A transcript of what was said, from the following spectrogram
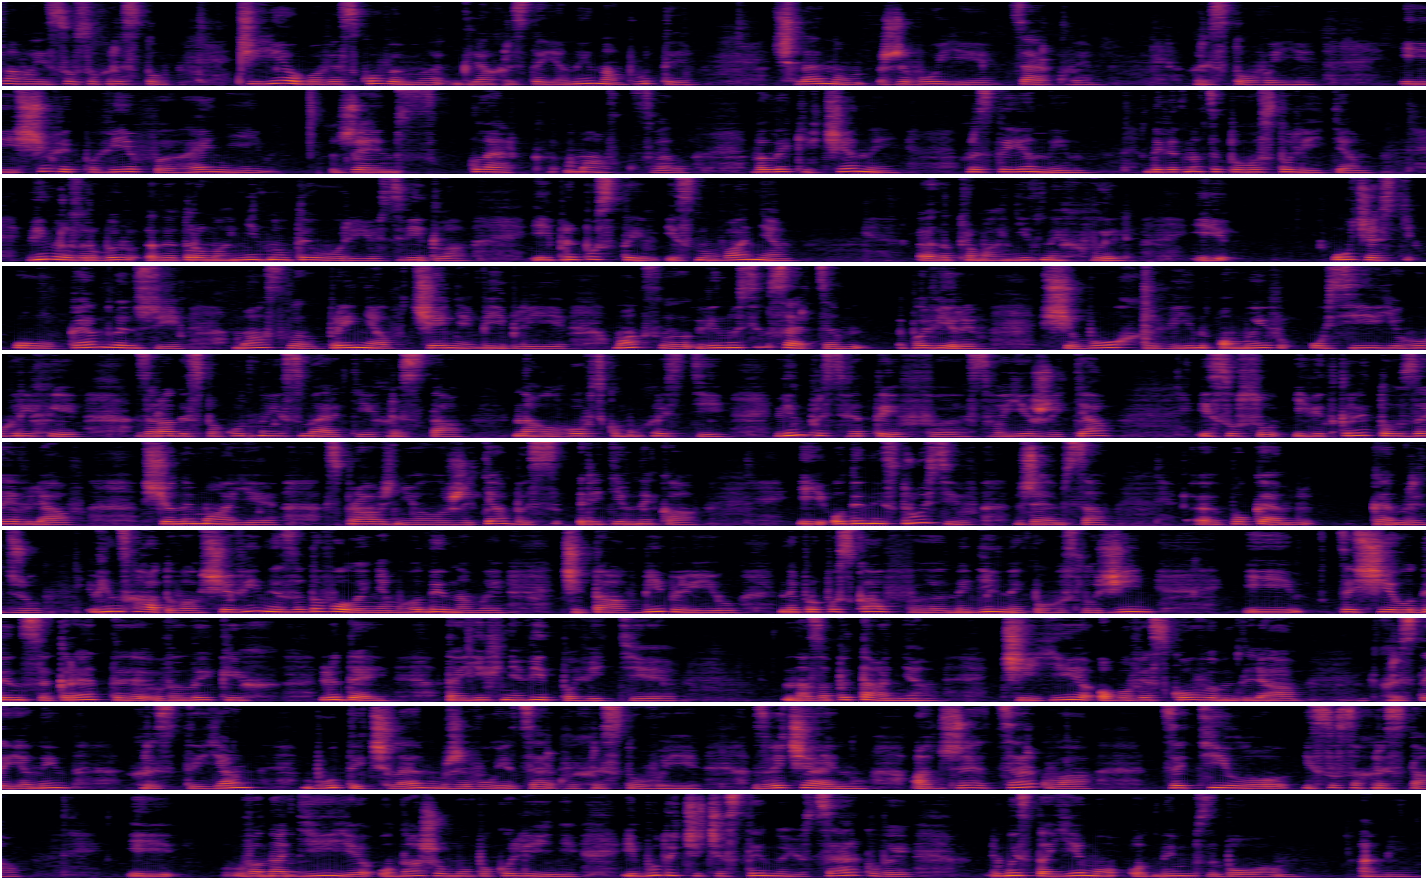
Слава Ісусу Христу! Чи є обов'язковим для християнина бути членом живої церкви Христової? І що відповів геній Джеймс Клерк Максвелл, великий вчений християнин 19 століття? Він розробив електромагнітну теорію світла і припустив існування електромагнітних хвиль. І участь у Кембриджі Максвелл прийняв вчення Біблії. Максвелл він усім серцем повірив, що Бог він омив усі його гріхи заради спокутної смерті Христа на Голговському хресті. Він присвятив е, своє життя Ісусу і відкрито заявляв, що немає справжнього життя без рятівника. І один із друзів Джемса е, по Кем- Кембриджу він згадував, що він із задоволенням годинами читав Біблію, не пропускав е, недільних богослужінь, і це ще один секрет е, великих людей та їхня відповідь на запитання, чи є обов'язковим для християнин, християн бути членом живої церкви Христової. Звичайно, адже церква це тіло Ісуса Христа, і вона діє у нашому поколінні. І, будучи частиною церкви, ми стаємо одним з Богом. Амінь.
